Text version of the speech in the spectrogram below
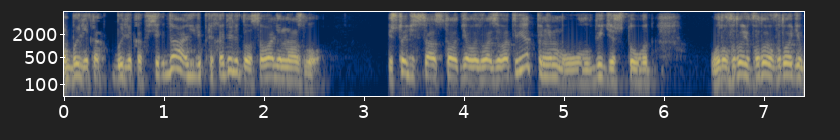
были как, были как всегда, а люди приходили, голосовали на зло. И что здесь стало делать власть в ответ по нему, видя, что вот вроде, вроде, вроде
